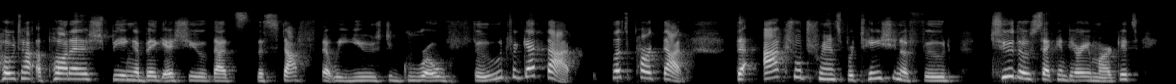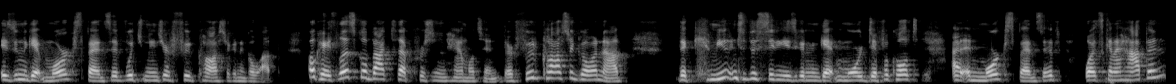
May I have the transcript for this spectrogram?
uh, potash being a big issue. That's the stuff that we use to grow food. Forget that. Let's park that. The actual transportation of food to those secondary markets is going to get more expensive, which means your food costs are going to go up. Okay, so let's go back to that person in Hamilton. Their food costs are going up. The commute into the city is going to get more difficult uh, and more expensive. What's going to happen?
